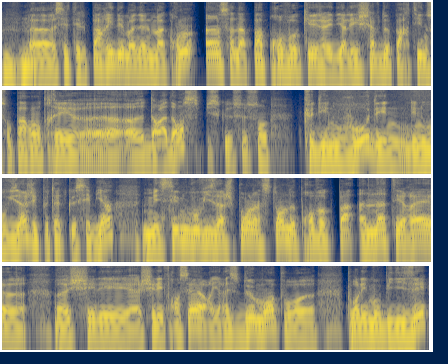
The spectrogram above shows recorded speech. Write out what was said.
Mhm. euh, c'était le pari d'Emmanuel Macron. Un, ça n'a pas provoqué, j'allais dire, les chefs de parti ne sont pas rentrés euh, dans la danse puisque ce sont que des nouveaux, des, des nouveaux visages, et peut-être que c'est bien, mais ces nouveaux visages, pour l'instant, ne provoquent pas un intérêt euh, euh, chez les chez les Français. Alors, il reste deux mois pour euh, pour les mobiliser,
